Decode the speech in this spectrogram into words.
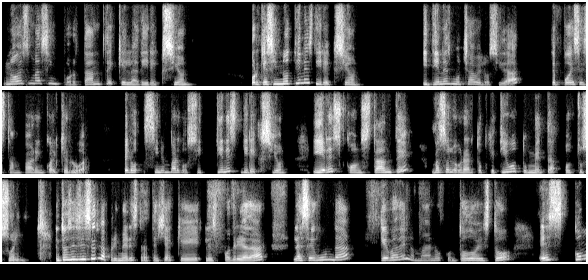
no es más importante que la dirección, porque si no tienes dirección y tienes mucha velocidad, te puedes estampar en cualquier lugar. Pero, sin embargo, si tienes dirección y eres constante, vas a lograr tu objetivo, tu meta o tu sueño. Entonces, esa es la primera estrategia que les podría dar. La segunda, que va de la mano con todo esto, es cómo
